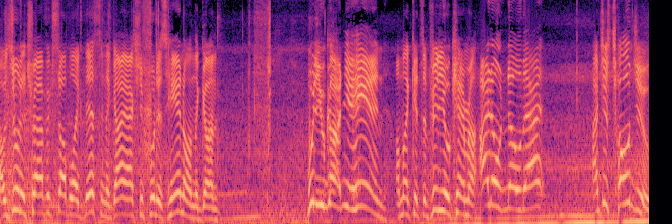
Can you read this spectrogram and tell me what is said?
I was doing a traffic stop like this, and the guy actually put his hand on the gun. What do you got in your hand? I'm like, it's a video camera. I don't know that. I just told you.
